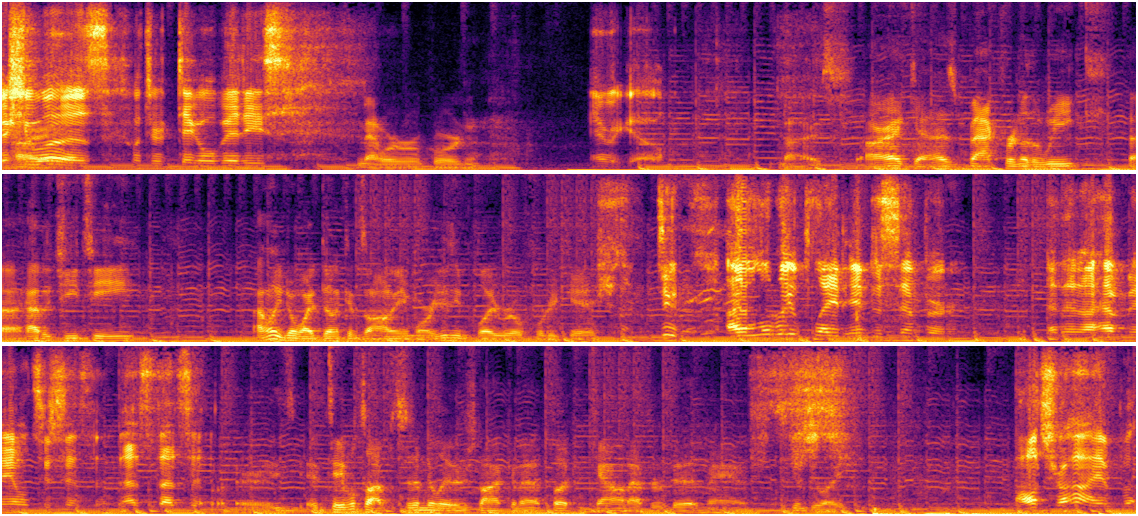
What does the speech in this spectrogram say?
There she was with her diggle bitties. Now we're recording. There we go. Nice. All right, guys, back for another week. Uh, had a GT. I don't even know why Duncan's on anymore. He doesn't even play real 40k. Dude, I literally played in December, and then I haven't been able to since then. That's that's it. And tabletop simulator's not gonna fucking count after a bit, man. It's gonna be like I'll try, but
